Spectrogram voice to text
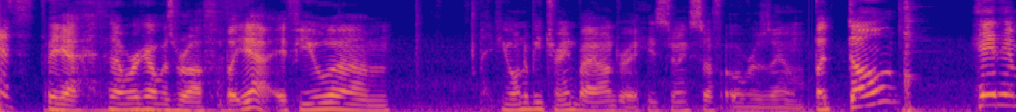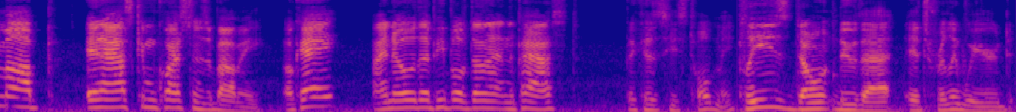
list. But yeah, that workout was rough. But yeah, if you um if you want to be trained by Andre, he's doing stuff over Zoom. But don't hit him up and ask him questions about me, okay? I know that people have done that in the past because he's told me. Please don't do that. It's really weird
